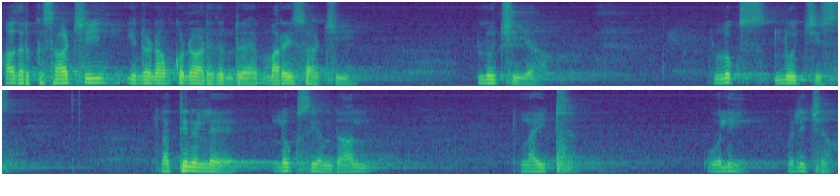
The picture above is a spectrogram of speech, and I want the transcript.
அதற்கு சாட்சி இன்று நாம் கொண்டாடுகின்ற மறை சாட்சி லூச்சியா. லுக்ஸ் லூச்சிஸ். லத்தினிலே லுக்ஸ் என்றால் லைட் ஒலி வெளிச்சம்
